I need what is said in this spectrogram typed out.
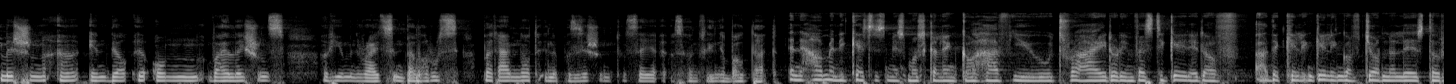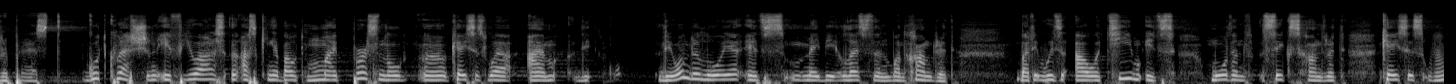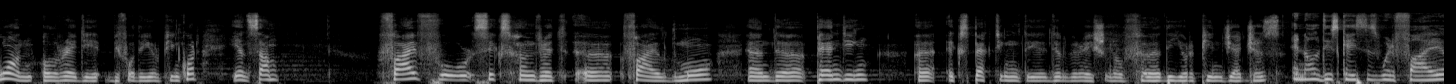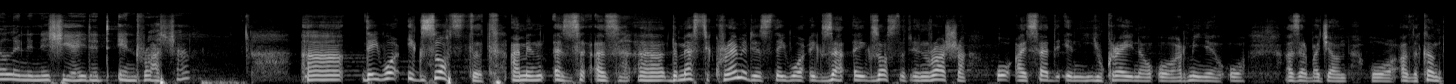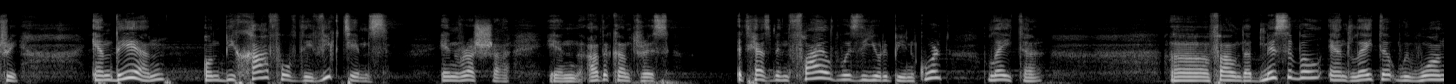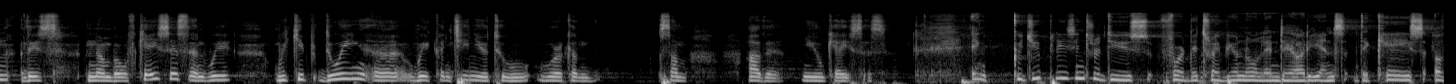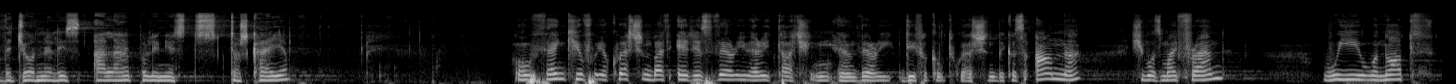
mission uh, uh, on violations of human rights in Belarus, but I'm not in a position to say something about that. And how many cases, Ms. Moskalenko, have you tried or investigated of uh, the killing, killing of journalists or repressed? Good question. If you are asking about my personal uh, cases where I'm the, the only lawyer, it's maybe less than 100. But with our team, it's more than 600 cases, won already before the European Court, and some five or 600 uh, filed more and uh, pending, uh, expecting the deliberation of uh, the European judges. And all these cases were filed and initiated in Russia? Uh, they were exhausted. I mean, as, as uh, domestic remedies, they were exhausted in Russia, or I said in Ukraine, or Armenia, or Azerbaijan, or other country. And then, on behalf of the victims in Russia, in other countries, it has been filed with the European Court, later uh, found admissible, and later we won this number of cases, and we we keep doing. Uh, we continue to work on some other new cases. And could you please introduce for the tribunal and the audience the case of the journalist Anna Politkovskaya? Oh, thank you for your question, but it is very, very touching and very difficult question because Anna, she was my friend. We were not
